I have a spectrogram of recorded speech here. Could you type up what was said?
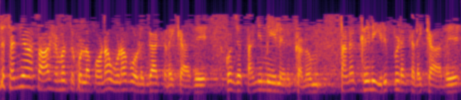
இந்த சன்னியாச ஆசிரமத்துக்குள்ள போனா உணவு ஒழுங்கா கிடைக்காது. கொஞ்சம் தனிமையில் இருக்கணும். தனக்குன்னு இருப்பிடம் கிடைக்காது.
